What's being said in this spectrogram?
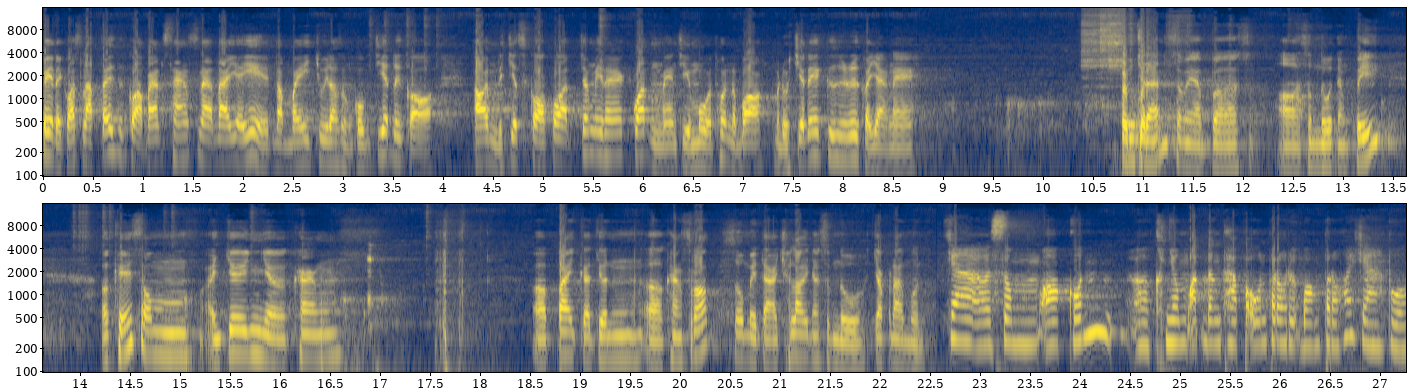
ពេលដែលគាត់ស្លាប់ទៅគឺគាត់បានសាងស្នាដៃអីទេដើម្បីជួយដល់សង្គមជាតិឬក៏ឲ្យមនុស្សជាតិស្គាល់គាត់អញ្ចឹងមានថាគាត់មិនមែនជាមូលធនរបស់មនុស្សជាតិទេគឺឬក៏យ៉ាងណាសូមច្រើនសម្រាប់សំណួរទាំងពីរអូខេសូមអញ្ជើញខាង បេក្ខជនខាងស្របសូមមេត្តាឆ្លើយនឹងសំណួរចាប់ផ្ដើមមុនចាសូមអរគុណខ្ញុំអត់ដឹងថាប្អូនប្រុសឬបងប្រុសទេចាព្រោះ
